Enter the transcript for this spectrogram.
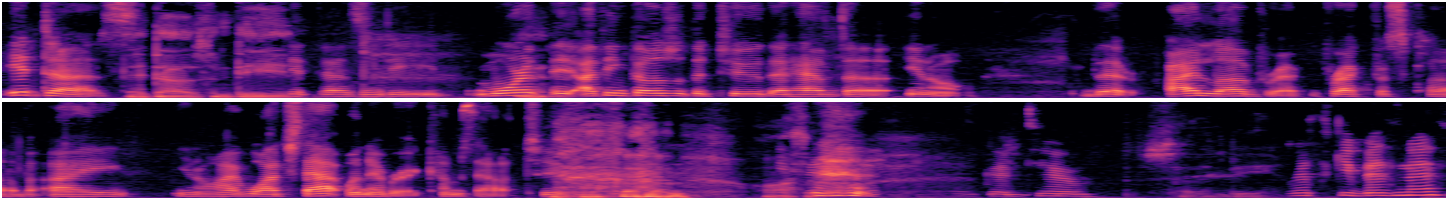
It does. it does indeed. It does indeed. More, I think those are the two that have the you know that I loved Bre- Breakfast Club. I you know I watch that whenever it comes out too. awesome. It was good too. Risky Business.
